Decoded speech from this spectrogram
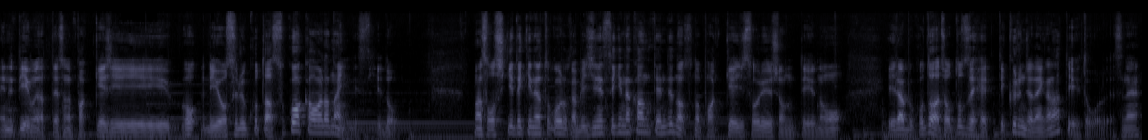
NPM だったり、そのパッケージを利用することはそこは変わらないんですけど、まあ、組織的なところかビジネス的な観点でのそのパッケージソリューションっていうのを選ぶことはちょっとずつ減ってくるんじゃないかなっていうところですね。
